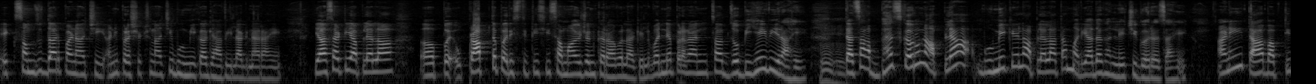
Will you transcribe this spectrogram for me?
एक समजूतदारपणाची आणि प्रशिक्षणाची भूमिका घ्यावी लागणार आहे. यासाठी आपल्याला प प्राप्त परिस्थितीशी समायोजन करावं लागेल. वन्य प्राण्यांचा जो बिहेवियर आहे त्याचा अभ्यास करून आपल्या भूमिकेला आपल्याला आता मर्यादा घालण्याची गरज आहे. आणि त्या बाबतीत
